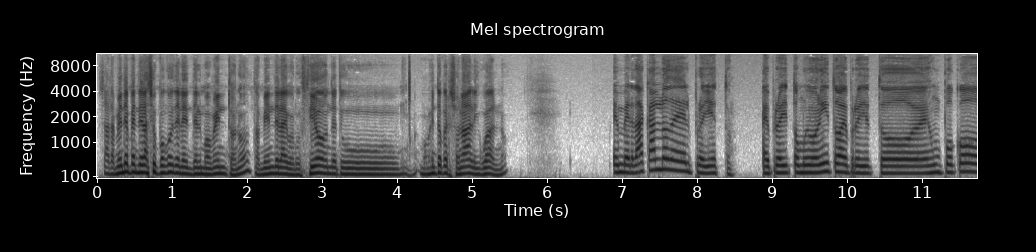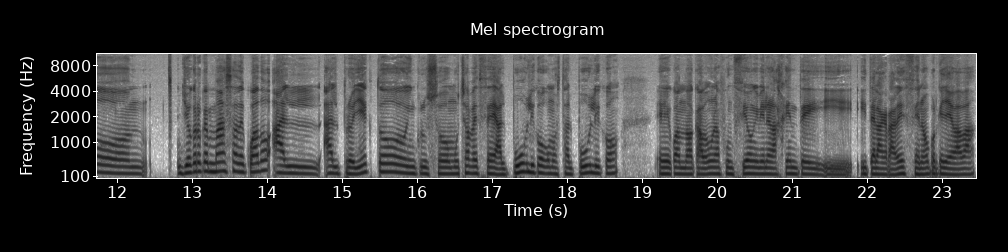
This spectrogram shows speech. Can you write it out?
O sea, también dependerá supongo del, del momento, ¿no? También de la evolución, de tu momento personal igual, ¿no? En verdad, Carlos, del proyecto. Hay proyectos muy bonitos, hay proyectos, es un poco, yo creo que es más adecuado al, al proyecto, incluso muchas veces al público, como está el público, eh, cuando acaba una función y viene la gente y, y te la agradece, ¿no? Porque llevaba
